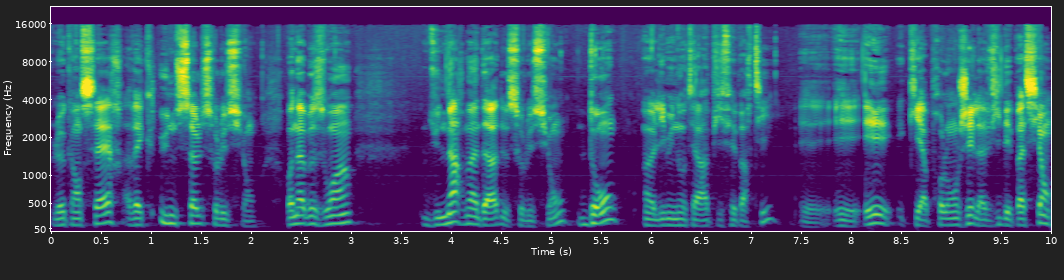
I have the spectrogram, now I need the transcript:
le cancer avec une seule solution. On a besoin d'une armada de solutions, dont euh, l'immunothérapie fait partie, et, qui a prolongé la vie des patients,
